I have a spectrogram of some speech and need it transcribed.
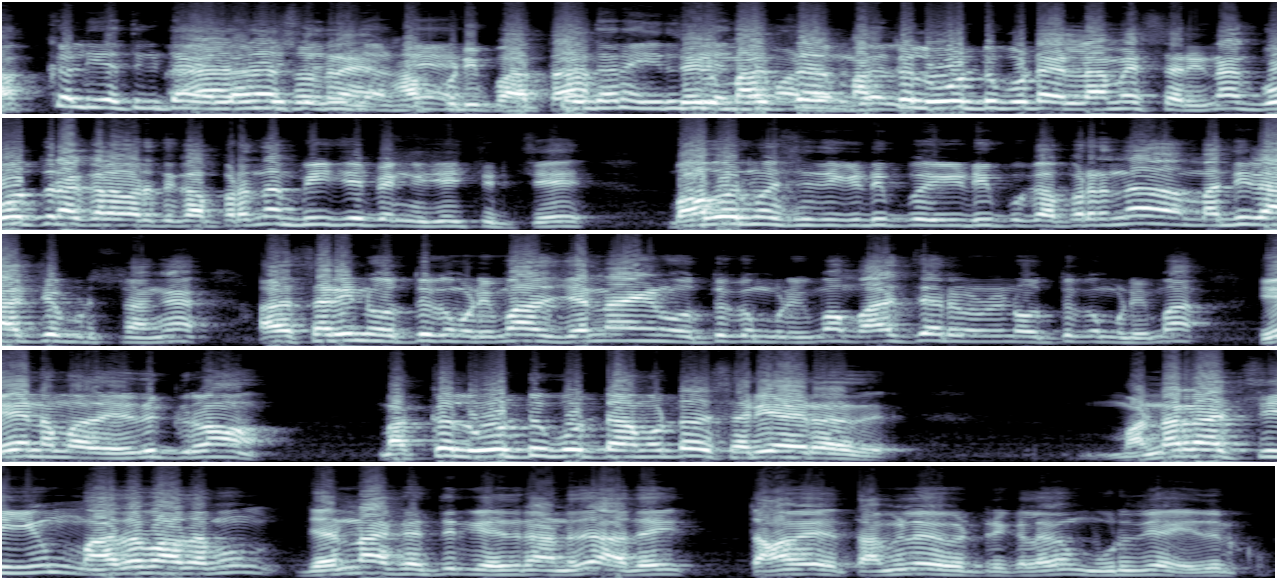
மக்கள் ஏத்துக்கிட்டா சொல்றேன்? அப்படி பார்த்தா. மக்கள் ஓட்டு போட்டா எல்லாமே சரின்னா கோத்ரா கலவரத்துக்கு அப்புறம் தான் பிஜேபி அங்க ஜெயிச்சிருச்சு. பாபர் மசீதி இடிப்பு இடிப்புக்கு அப்புறம் தான் மத்தியில ஆட்சியை பிடிச்சிட்டாங்க. அது சரின்னு ஒத்துக்க முடியுமா? அது ஜனநாயகம் ஒத்துக்க முடியுமா? மதச்சார ஒத்துக்க முடியுமா? ஏன் நம்ம அதை எதிர்க்கிறோம்? மக்கள் ஓட்டு போட்டா மட்டும் அது சரியாயிராது. மன்னராட்சியும் மதவாதமும் ஜனநாயகத்திற்கு எதிரானது. அதை தமிழக வெற்றி கழகம் உறுதியா எதிர்க்கும்.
